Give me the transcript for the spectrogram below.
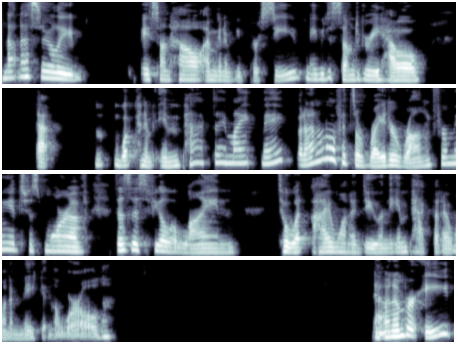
Not necessarily based on how I'm going to be perceived, maybe to some degree how that what kind of impact I might make, but I don't know if it's a right or wrong for me. It's just more of does this feel aligned to what I want to do and the impact that I want to make in the world. Now, number eight,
